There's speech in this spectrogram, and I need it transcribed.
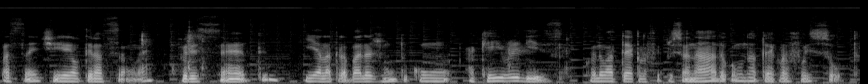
bastante alteração, né? Preset e ela trabalha junto com a key release, quando uma tecla foi pressionada quando uma tecla foi solta.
